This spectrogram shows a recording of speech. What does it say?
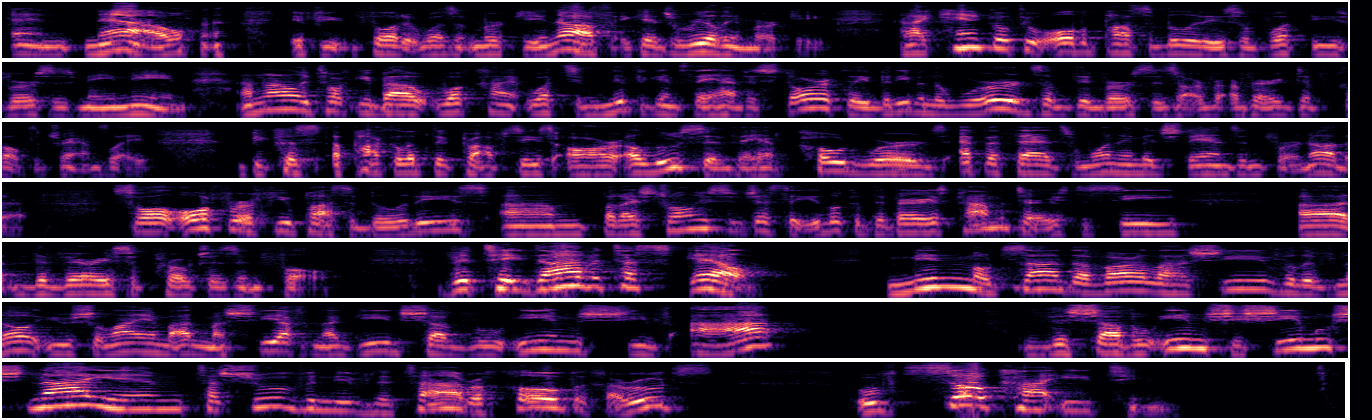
And now, if you thought it wasn't murky enough, it gets really murky. And I can't go through all the possibilities of what these verses may mean. I'm not only talking about what kind, what significance they have historically, but even the words of the verses are, are very difficult to translate. Because apocalyptic prophecies are elusive. They have code words, epithets, one image stands in for another. So I'll offer a few possibilities, um, but I strongly suggest that you look at the various commentaries to see uh, the various approaches in full. ותדע ותשכל מן מוצא דבר להשיב ולבנות ירושלים עד משיח נגיד שבועים שבעה ושבועים שישים ושניים תשוב ונבנתה רחוב וחרוץ ובצוק העיתים.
